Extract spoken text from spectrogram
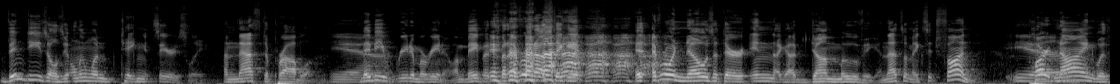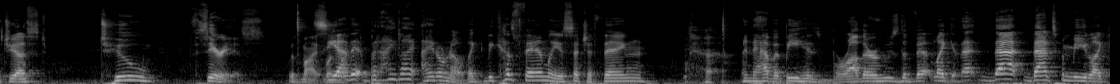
Vin Diesel is the only one taking it seriously, and that's the problem. Yeah. Maybe Rita Moreno, maybe, but everyone else taking it. Everyone knows that they're in like a dumb movie, and that's what makes it fun. Yeah. Part nine was just too serious. With my, See, yeah, that, but I like I don't know, like because family is such a thing, and to have it be his brother who's the vet, like that that that to me, like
